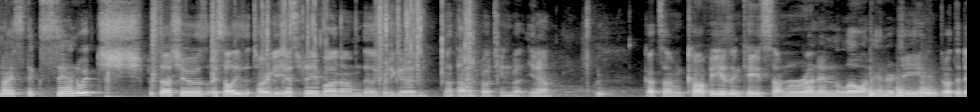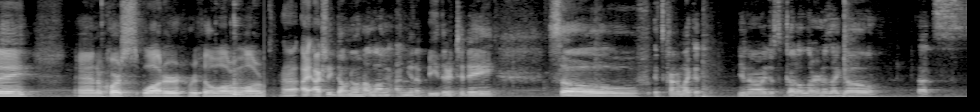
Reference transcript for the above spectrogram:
Nice thick sandwich, pistachios. I saw these at Target yesterday, bought them. They look pretty good. Not that much protein, but you know. Got some coffees in case I'm running low on energy throughout the day. And of course, water, refill water, water. Uh, I actually don't know how long I'm gonna be there today. So it's kind of like a, you know, I just gotta learn as I go. That's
